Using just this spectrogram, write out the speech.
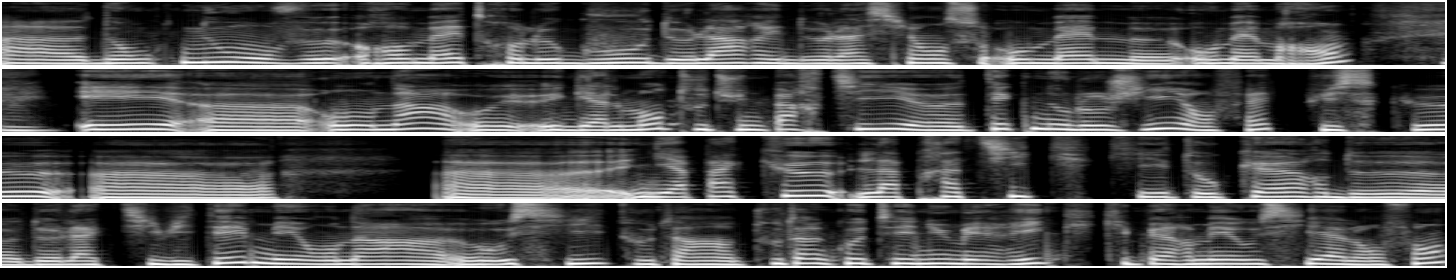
Euh, donc nous, on veut remettre le goût de l'art et de la science au même, au même rang. Mmh. Et on a également toute une partie technologie, en fait, puisque euh, il n'y a pas que la pratique qui est au cœur de, de l'activité, mais on a aussi tout un, tout un côté numérique qui permet aussi à l'enfant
